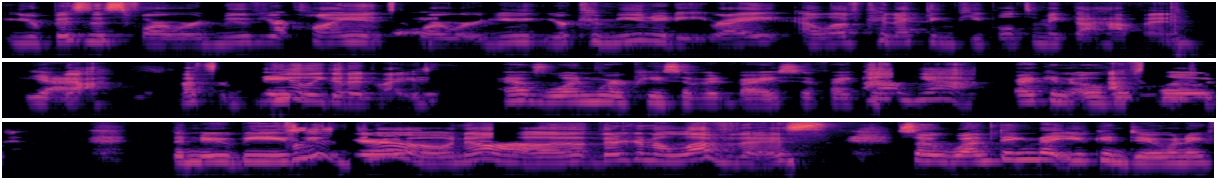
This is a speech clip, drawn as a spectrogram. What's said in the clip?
your business forward, move your clients forward, you, your community, right? I love connecting people to make that happen. Yeah. Yeah. That's really good advice. I have one more piece of advice if I can. Oh, yeah. If I can overload the newbies. Please do. No, they're going to love this. So, one thing that you can do when I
